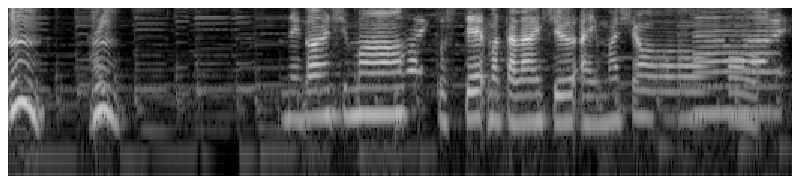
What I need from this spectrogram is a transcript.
うん、はい、うんお願いします。はい、そしてまた来週会いましょう。はい。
